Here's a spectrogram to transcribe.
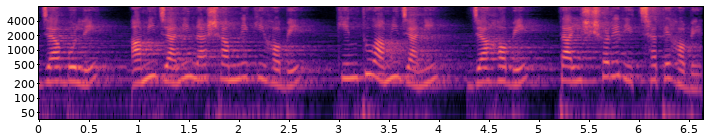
যা বলে, আমি জানি না সামনে কি হবে, কিন্তু আমি জানি, যা হবে, তা ঈশ্বরের ইচ্ছাতে হবে।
